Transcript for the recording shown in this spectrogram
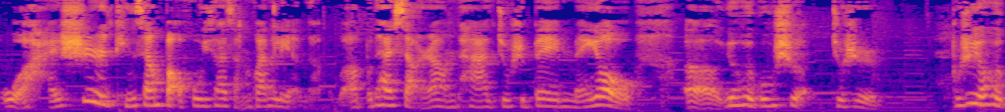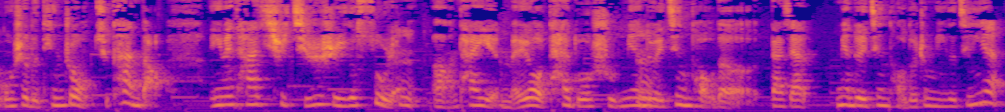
我还是挺想保护一下小南瓜的脸的，我不太想让他就是被没有呃约会公社，就是不是约会公社的听众去看到。因为他是其实是一个素人，嗯，他也没有太多数面对镜头的大家面对镜头的这么一个经验，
